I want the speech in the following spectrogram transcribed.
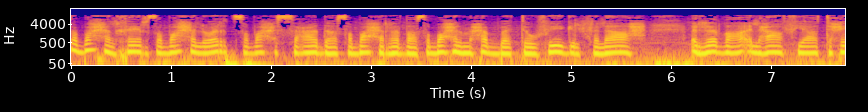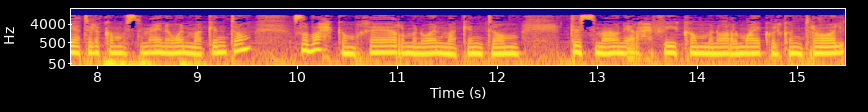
صباح الخير صباح الورد صباح السعادة صباح الرضا صباح المحبة التوفيق الفلاح الرضا العافية. تحياتي لكم مستمعينا وين ما كنتم. صباحكم خير من وين ما كنتم. تسمعوني أرحب فيكم من وراء ال mic وال control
